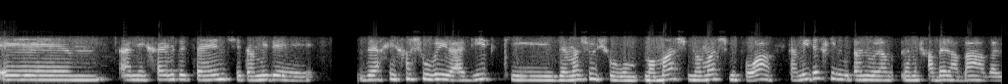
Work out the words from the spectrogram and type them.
אה, אני חייבת לציין שתמיד אה, זה הכי חשוב לי להגיד, כי זה משהו שהוא ממש ממש מטורף. תמיד הכינו אותנו למחבל הבא, אבל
